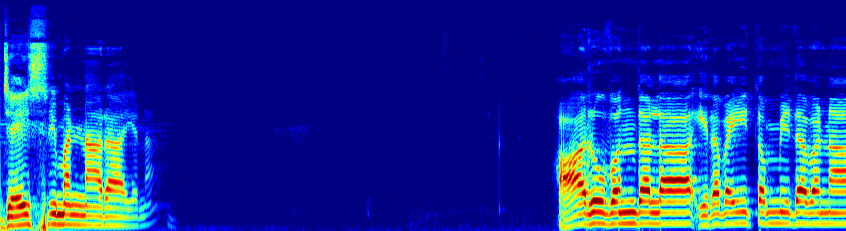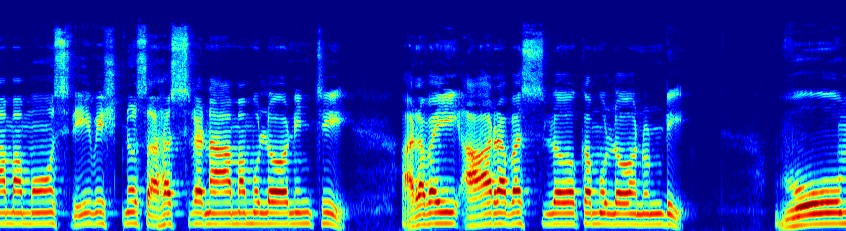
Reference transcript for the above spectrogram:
జై శ్రీమన్నారాయణ. ఆరు వందల ఇరవై తొమ్మిదవ నామము శ్రీ విష్ణు సహస్రనామములో నుంచి అరవై ఆరవ శ్లోకములో నుండి ఓం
